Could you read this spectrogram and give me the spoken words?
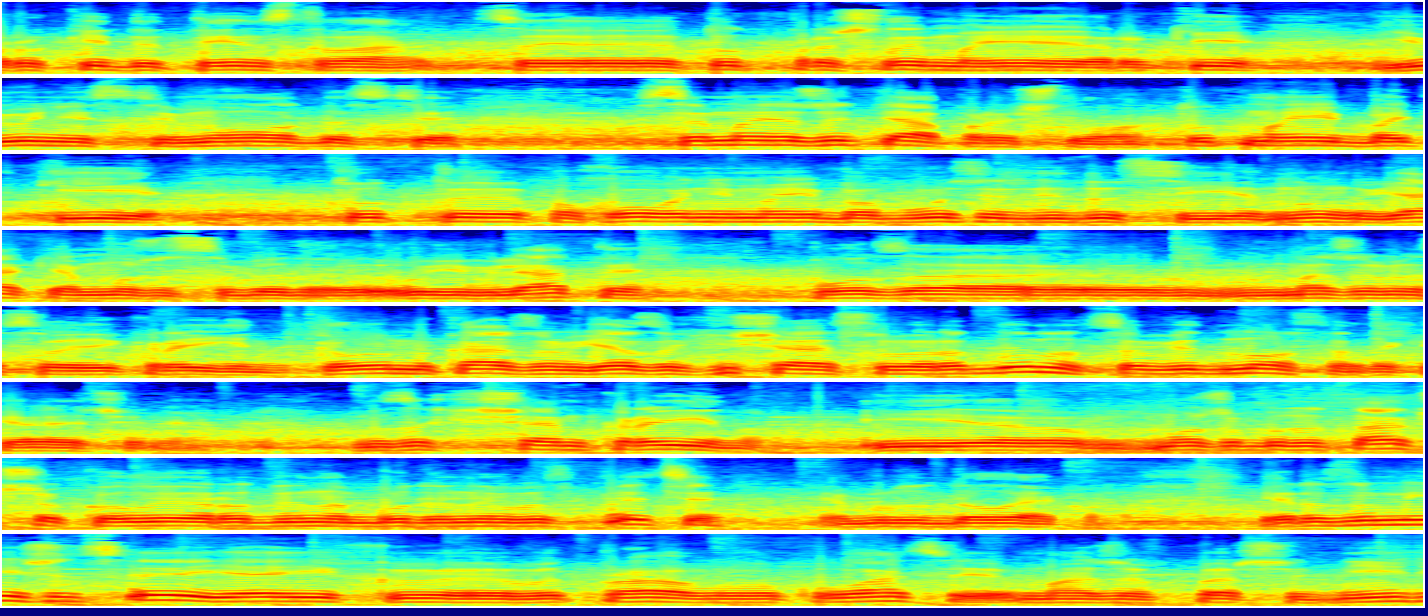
роки дитинства, це тут пройшли мої роки юності, молодості. Все моє життя пройшло. Тут мої батьки, тут е, поховані мої бабусі, дідусі. Ну як я можу себе уявляти поза е, межами своєї країни? Коли ми кажемо, я захищаю свою родину, це відносне таке речення. Ми захищаємо країну. І е, може бути так, що коли родина буде не в безпеці, я буду далеко. І розуміючи це, я їх е, відправив в евакуацію майже в перші дні.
